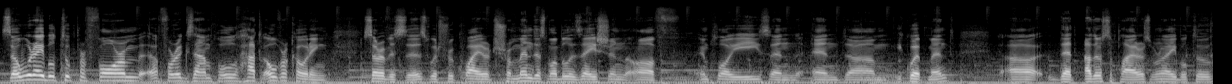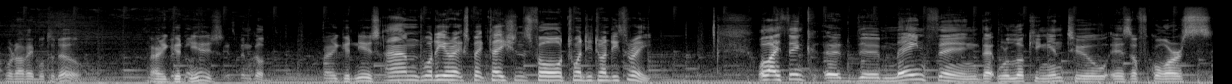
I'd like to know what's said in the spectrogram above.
So we're able to perform, uh, for example, hot overcoating services, which require tremendous mobilization of employees and, and um, equipment uh, that other suppliers were able to, were not able to do. Very good, good news. It's been good. Very good news. And what are your expectations for 2023? Well, I think uh, the main thing that we're looking into is, of course,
